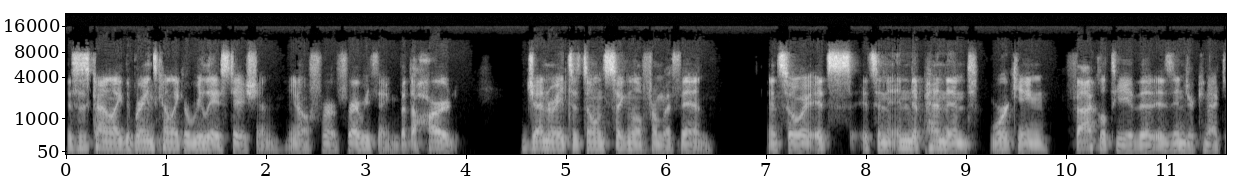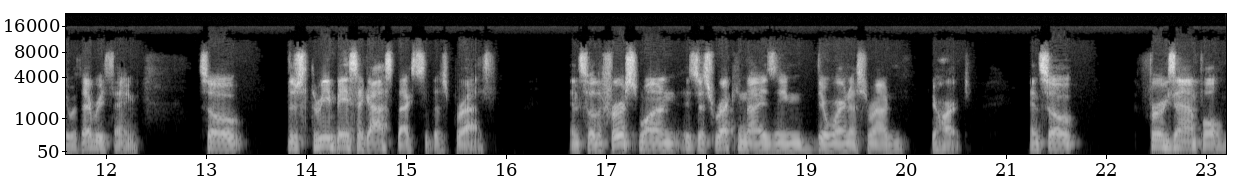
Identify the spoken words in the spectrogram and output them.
This is kind of like the brain's kind of like a relay station, you know, for for everything. But the heart generates its own signal from within, and so it's it's an independent working faculty that is interconnected with everything. So there's three basic aspects to this breath. And so the first one is just recognizing the awareness around your heart. And so for example,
